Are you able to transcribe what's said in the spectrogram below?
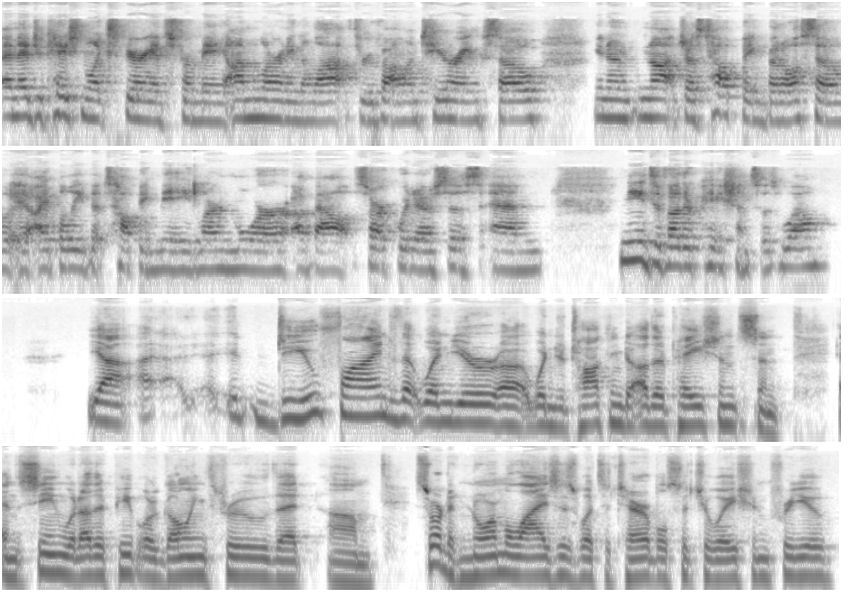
an educational experience for me. I'm learning a lot through volunteering. So, you know, not just helping, but also I believe it's helping me learn more about sarcoidosis and needs of other patients as well. Yeah. do you find that when you're uh, when you're talking to other patients and and seeing what other people are going through, that um, sort of normalizes what's a terrible situation for you?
